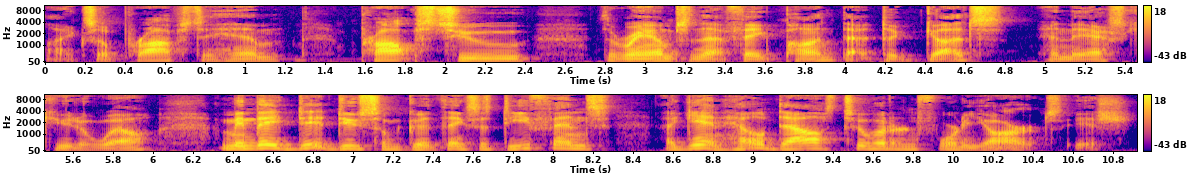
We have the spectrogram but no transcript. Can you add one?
Like, so props to him. Props to the Rams in that fake punt that took guts and they executed well. I mean, they did do some good things. This defense, again, held Dallas 240 yards ish.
